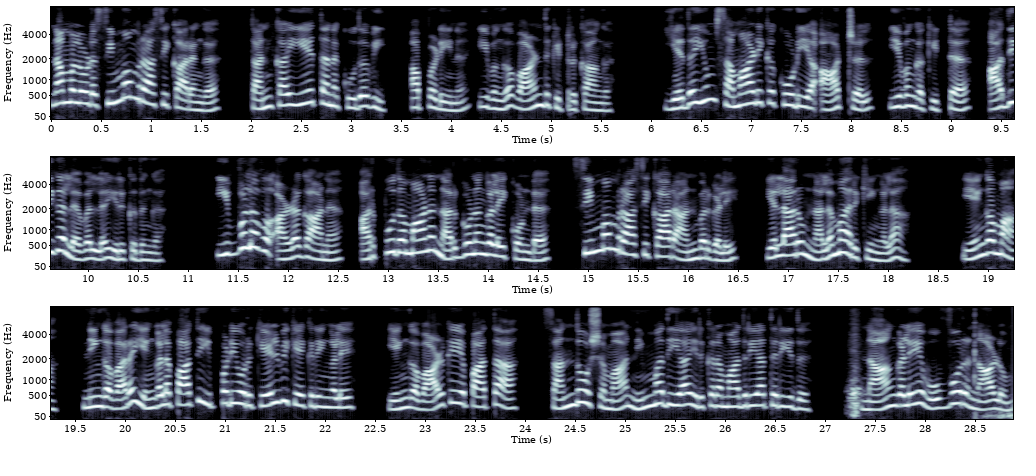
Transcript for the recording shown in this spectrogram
நம்மளோட சிம்மம் ராசிக்காரங்க தன் கையே தனக்கு உதவி அப்படின்னு இவங்க வாழ்ந்துகிட்டு இருக்காங்க. எதையும் சமாளிக்கக்கூடிய ஆற்றல் இவங்க கிட்ட அதிக லெவல்ல இருக்குதுங்க. இவ்வளவு அழகான அற்புதமான நற்குணங்களை கொண்ட சிம்மம் ராசிக்கார அன்பர்களே எல்லாரும் நலமா இருக்கீங்களா? ஏங்கம்மா நீங்க வர எங்கள பார்த்து இப்படி ஒரு கேள்வி கேக்குறீங்களே. எங்க வாழ்க்கைய பார்த்தா சந்தோஷமா நிம்மதியா இருக்கிற மாதிரியா தெரியுது. நாங்களே ஒவ்வொரு நாளும்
